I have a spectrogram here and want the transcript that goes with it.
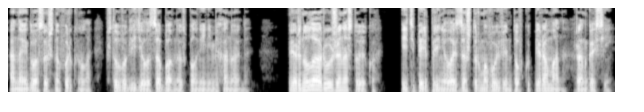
Она едва слышно фыркнула, что выглядело забавно в исполнении механоида. Вернула оружие на стойку и теперь принялась за штурмовую винтовку пиромана, рангаси.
